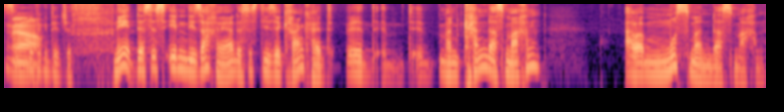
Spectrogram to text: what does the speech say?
Ja. significant digits. Nee, das ist eben die Sache, ja. Das ist diese Krankheit. Äh, Man kann das machen, aber muss man das machen?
